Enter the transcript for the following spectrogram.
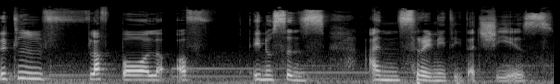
little fluff ball of innocence and serenity that she is.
